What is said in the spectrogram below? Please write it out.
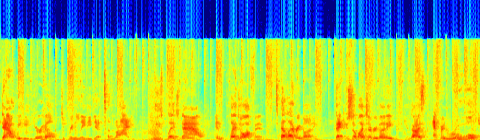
doubt we need your help to bring Lady Death to life. Please pledge now and pledge often. Tell everybody. Thank you so much, everybody. You guys effing rule.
